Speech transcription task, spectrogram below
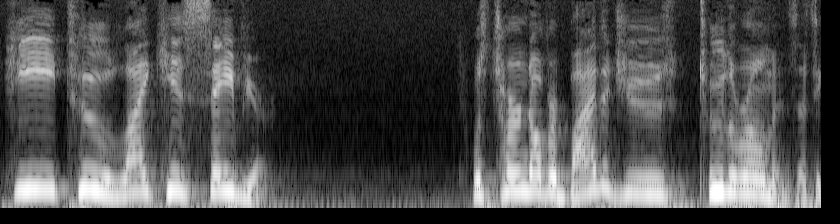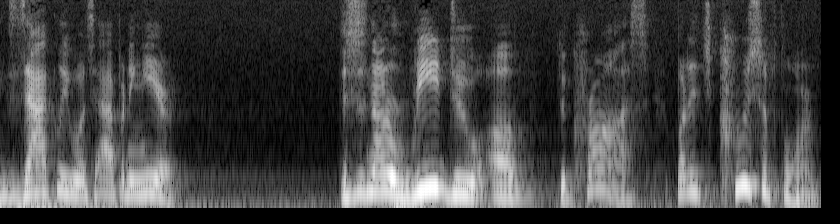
He too, like his Savior, was turned over by the Jews to the Romans. That's exactly what's happening here. This is not a redo of the cross, but it's cruciform.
